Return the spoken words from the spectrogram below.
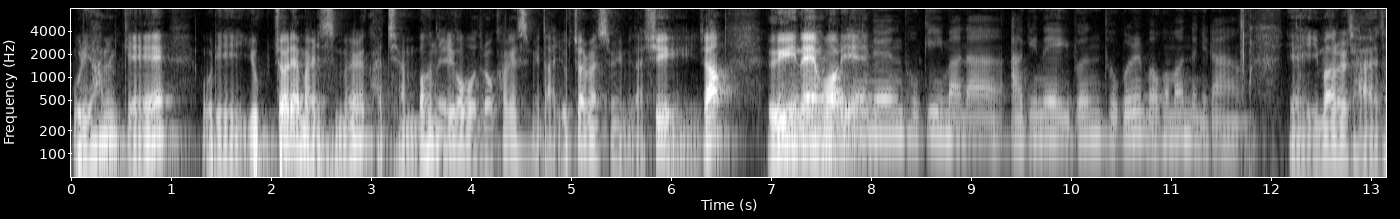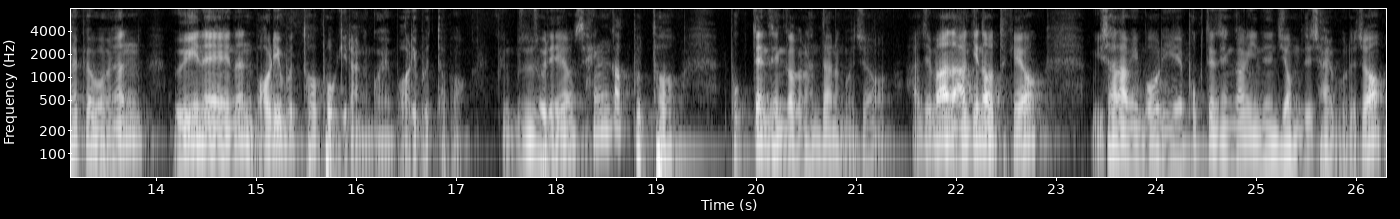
우리 함께 우리 6절의 말씀을 같이 한번 읽어보도록 하겠습니다. 6절 말씀입니다. 시작. 의인의 머리에 는 복이 많아 악인의 입은 독을 머금었느니라. 예, 이 말을 잘 살펴보면 의인에는 머리부터 복이라는 거예요. 머리부터 복. 그 무슨 소리예요? 생각부터 복된 생각을 한다는 거죠. 하지만 아기는 어떻게 해요? 이 사람이 머리에 복된 생각이 있는지 없는지 잘 모르죠.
